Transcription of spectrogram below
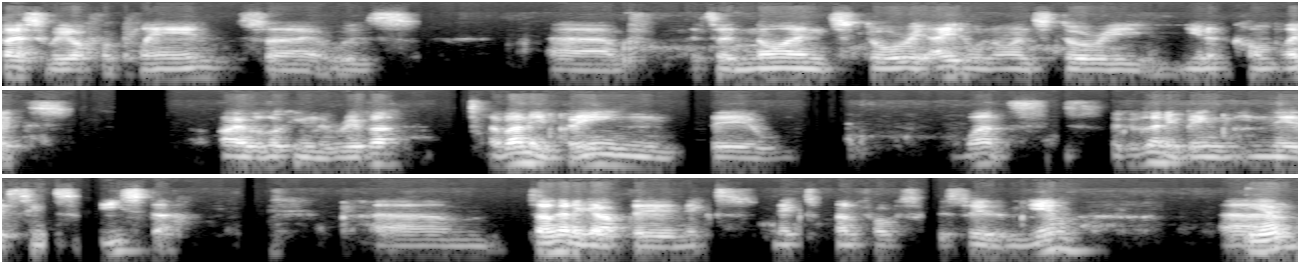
basically off a plan. So it was um, it's a nine story, eight or nine story unit complex overlooking the river. I've only been there once. I've only been in there since Easter. Um, so I'm going to go up there next next month, obviously, to see them again. Um, Yep.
